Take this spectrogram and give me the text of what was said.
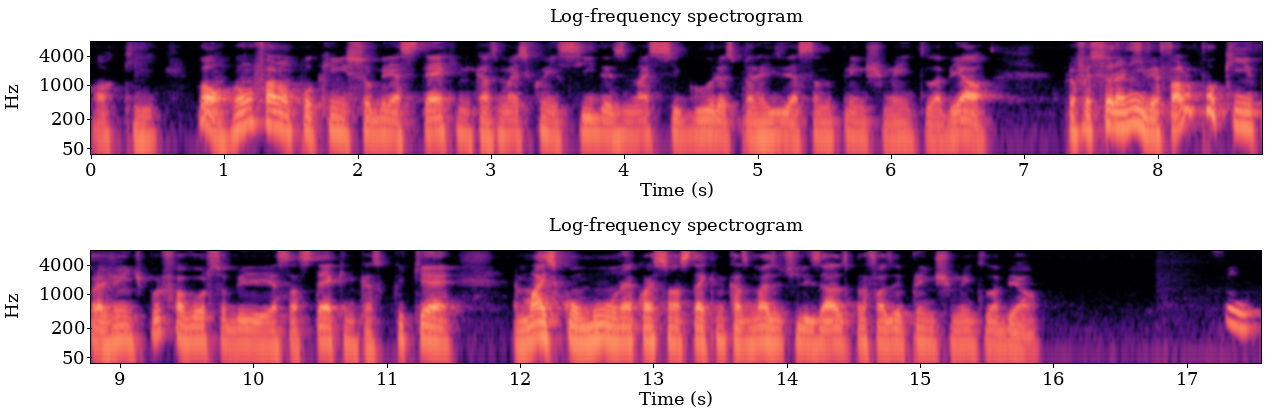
Ok. Bom, vamos falar um pouquinho sobre as técnicas mais conhecidas e mais seguras para a realização do preenchimento labial. Professora Nívia, fala um pouquinho para a gente, por favor, sobre essas técnicas. O que, que é é mais comum, né? Quais são as técnicas mais utilizadas para fazer preenchimento labial? Sim.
